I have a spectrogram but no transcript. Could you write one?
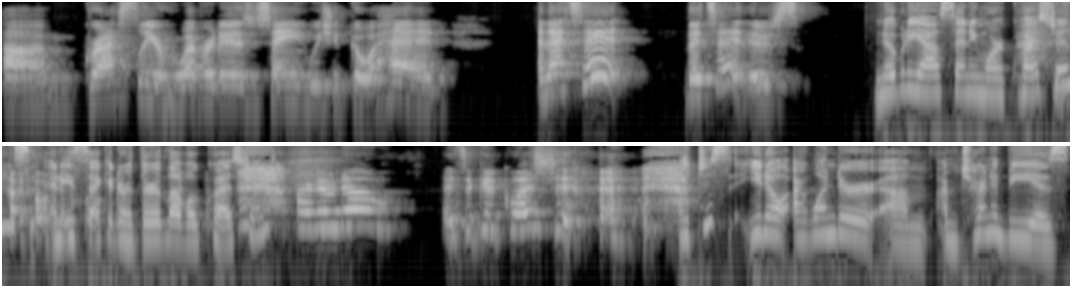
Um, Grassley or whoever it is is saying we should go ahead, and that's it. That's it. There's nobody asked any more questions. any second or third level questions? I don't know. It's a good question. I just, you know, I wonder. Um, I'm trying to be as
